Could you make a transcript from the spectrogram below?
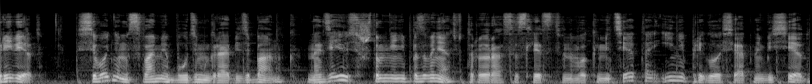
Привет! Сегодня мы с вами будем грабить банк. Надеюсь, что мне не позвонят второй раз из Следственного комитета и не пригласят на беседу.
